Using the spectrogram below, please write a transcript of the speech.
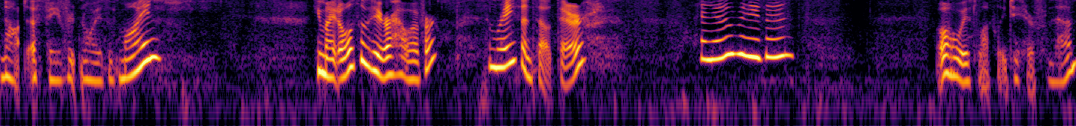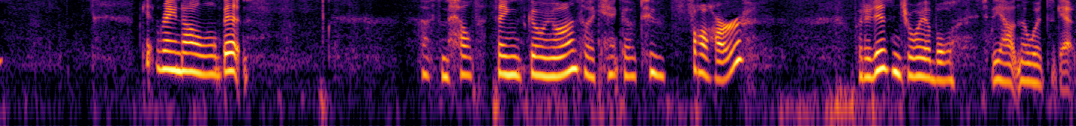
Not a favorite noise of mine. You might also hear, however, some ravens out there. Hello, ravens. Always lovely to hear from them. Getting rained on a little bit. Have some health things going on, so I can't go too far. But it is enjoyable to be out in the woods again.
